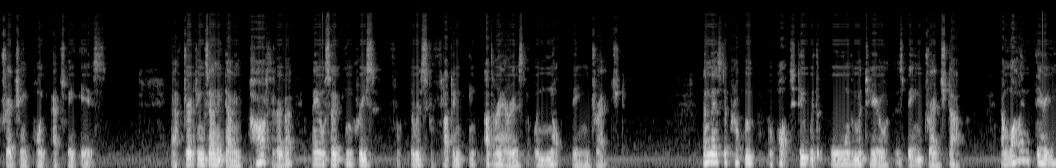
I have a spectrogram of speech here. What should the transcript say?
dredging point actually is. Now, if dredging is only done in part of the river, it may also increase the risk of flooding in other areas that were not being dredged. Then there's the problem of what to do with all the material that's being dredged up. Now while in theory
